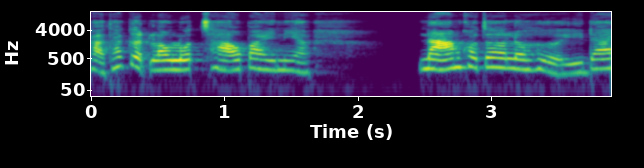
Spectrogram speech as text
ค่ะ ถ้าเกิดเราลดเช้าไปเนี่ยน้ำเขาจะระเหยได้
